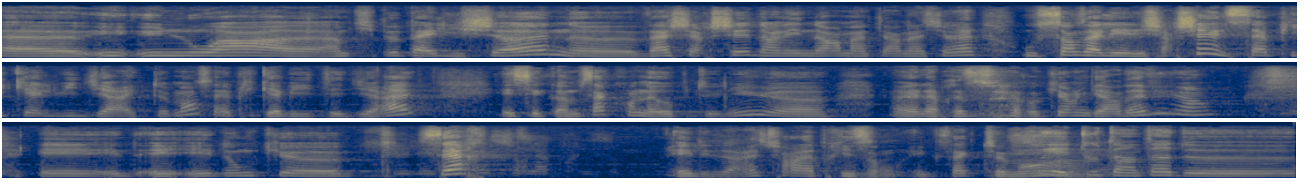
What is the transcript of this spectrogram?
euh, une, une loi euh, un petit peu palichonne, euh, va chercher dans les normes internationales, ou sans aller les chercher, elle s'applique à lui directement, c'est l'applicabilité directe, et c'est comme ça qu'on a obtenu euh, la présence de l'avocat en garde à vue. Hein. Et, et- et donc, euh, certes, et les arrêts sur la prison, exactement. Oui, et Euh, tout un tas de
